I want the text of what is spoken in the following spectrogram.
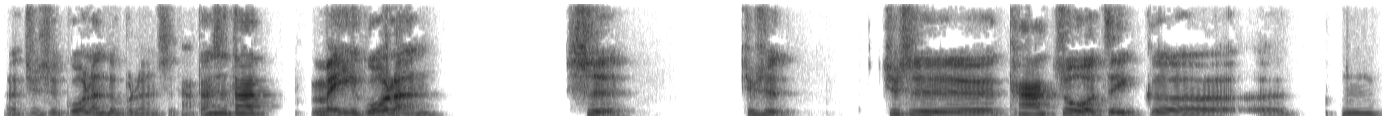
呃，就是国人都不认识他，但是他美国人是，就是。就是他做这个，呃，嗯，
